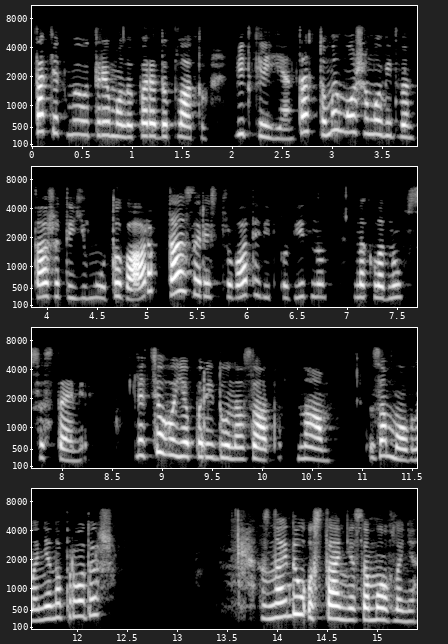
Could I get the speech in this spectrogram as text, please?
Так як ми отримали передоплату від клієнта, то ми можемо відвантажити йому товар та зареєструвати відповідну накладну в системі. Для цього я перейду назад на замовлення на продаж. Знайду останнє замовлення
